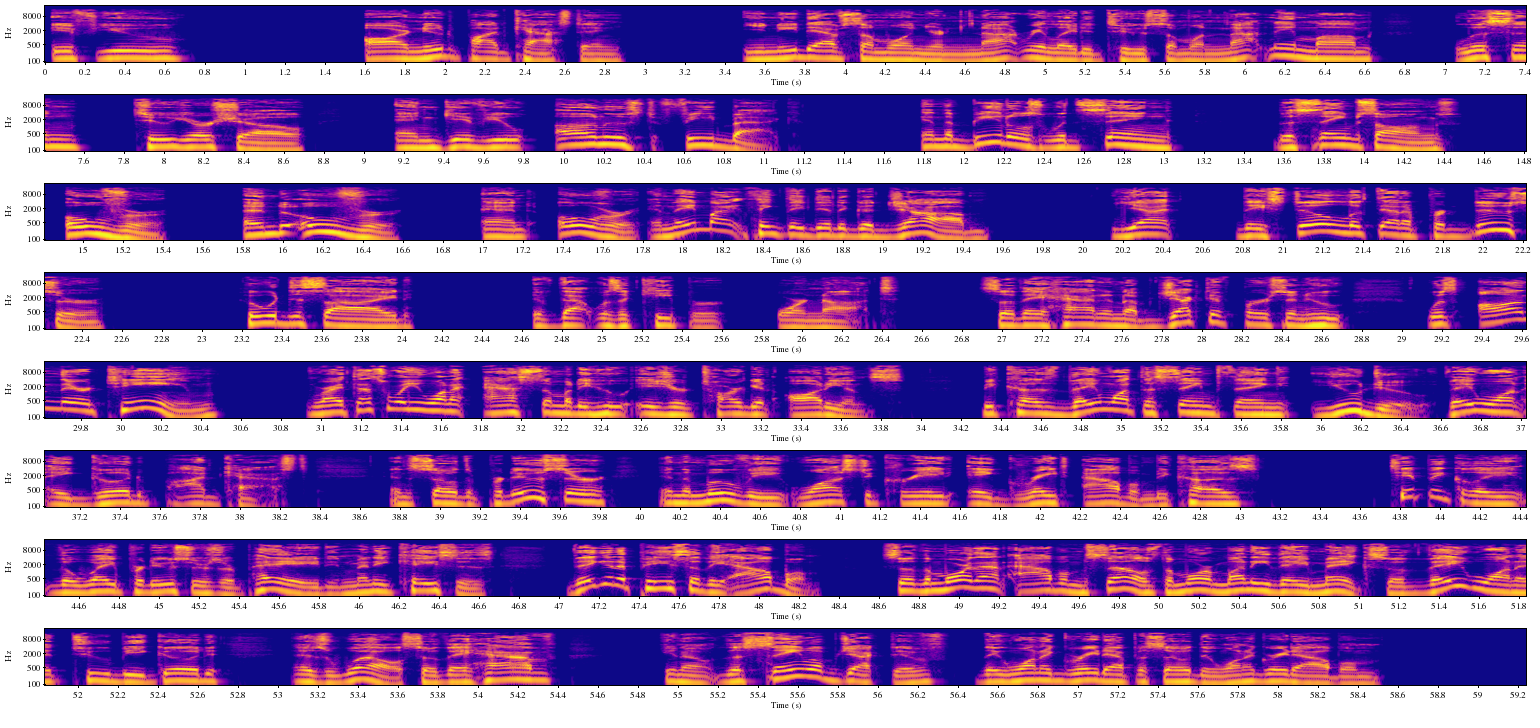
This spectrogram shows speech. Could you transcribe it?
If you are new to podcasting, you need to have someone you're not related to, someone not named mom, listen to your show and give you honest feedback. And the Beatles would sing the same songs over and over and over. And they might think they did a good job, yet they still looked at a producer who would decide if that was a keeper or not. So they had an objective person who was on their team, right? That's why you want to ask somebody who is your target audience because they want the same thing you do. They want a good podcast. And so the producer in the movie wants to create a great album because typically the way producers are paid in many cases, they get a piece of the album. So the more that album sells, the more money they make. So they want it to be good as well. So they have, you know, the same objective. They want a great episode. They want a great album.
